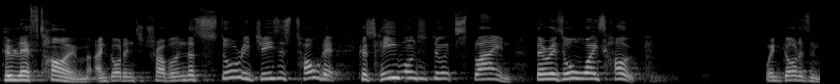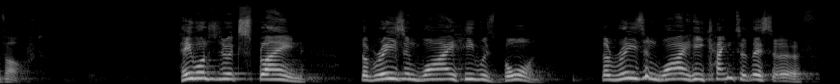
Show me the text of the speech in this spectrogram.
who left home and got into trouble. And the story, Jesus told it because he wanted to explain there is always hope when God is involved. He wanted to explain the reason why he was born, the reason why he came to this earth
